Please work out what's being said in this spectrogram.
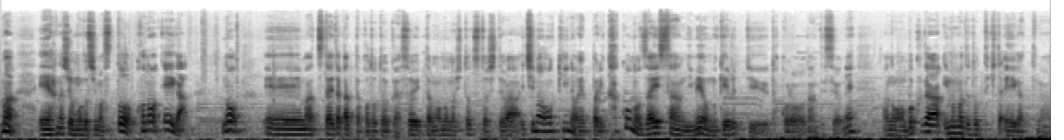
まあえー、話を戻しますとこの映画の、えーまあ、伝えたかったこととかそういったものの一つとしては一番大きいのはやっぱり過去の財産に目を向けるっていうところなんですよね。あの僕が今まで撮ってきた映画っていうのは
